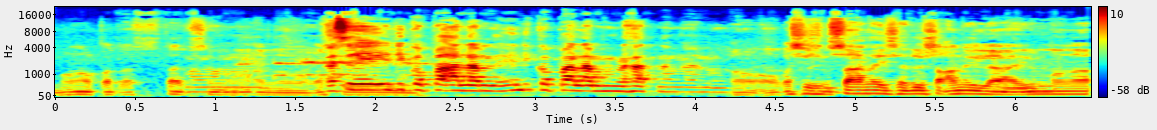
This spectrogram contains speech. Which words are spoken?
Yung mga patas-tats, yung mga ano. kasi hindi ko pa alam hindi ko pa alam ang lahat ng ano Oo, kasi sanay siya doon sa kanila, yung mga,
